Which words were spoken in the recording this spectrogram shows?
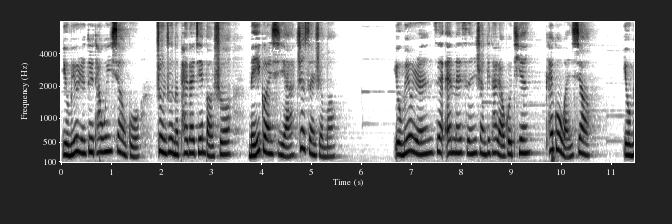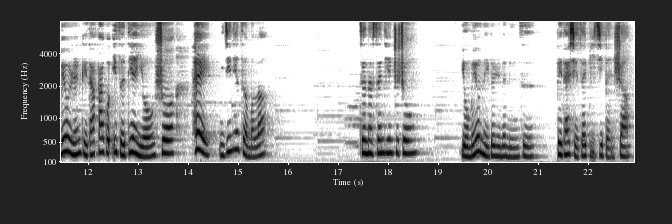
有没有人对他微笑过，重重的拍他肩膀说：“没关系呀，这算什么？”有没有人在 MSN 上跟他聊过天，开过玩笑？有没有人给他发过一则电邮，说：“嘿，你今天怎么了？”在那三天之中，有没有哪个人的名字被他写在笔记本上？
